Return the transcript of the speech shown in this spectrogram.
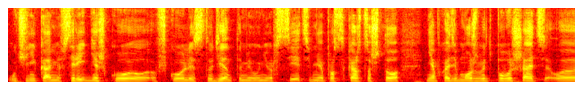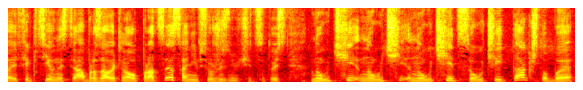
учениками в средней школе, в школе, студентами в университете? Мне просто кажется, что необходимо, может быть, повышать э, эффективность образовательного процесса, а не всю жизнь учиться. То есть научи, научи, научиться учить так, чтобы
